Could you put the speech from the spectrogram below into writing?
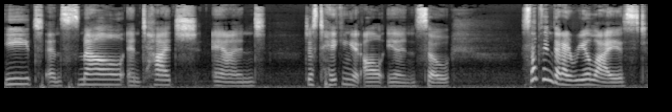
eat and smell and touch, and just taking it all in. So, something that I realized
